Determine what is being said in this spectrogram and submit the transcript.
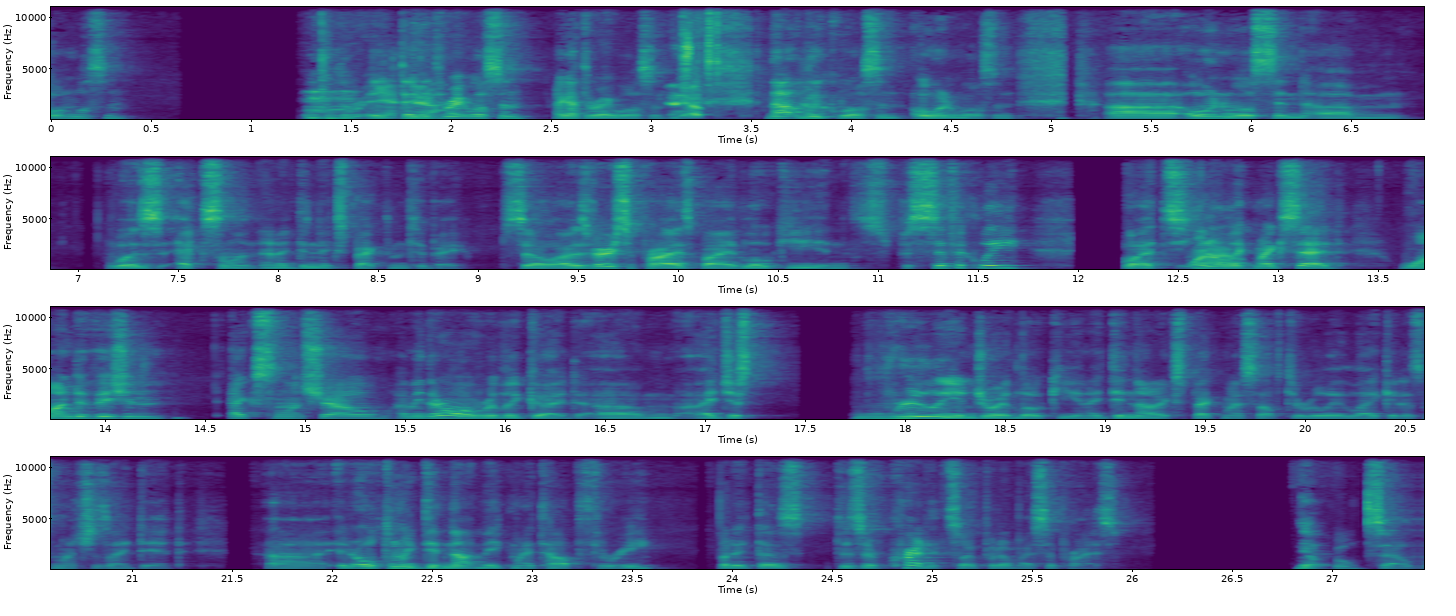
owen wilson Mhm. the, did I get the right Wilson? I got the right Wilson. Yep. Not Yep. Luke Wilson. Owen Wilson. Uh, Owen Wilson um, was excellent, and I didn't expect him to be. So I was very surprised by Loki, and specifically. But you know, like Mike said, WandaVision, excellent show. I mean, they're all really good. Um, I just really enjoyed Loki, and I did not expect myself to really like it as much as I did. Uh, it ultimately did not make my top three, but it does deserve credit, so I put up my surprise. Yep. Cool. So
